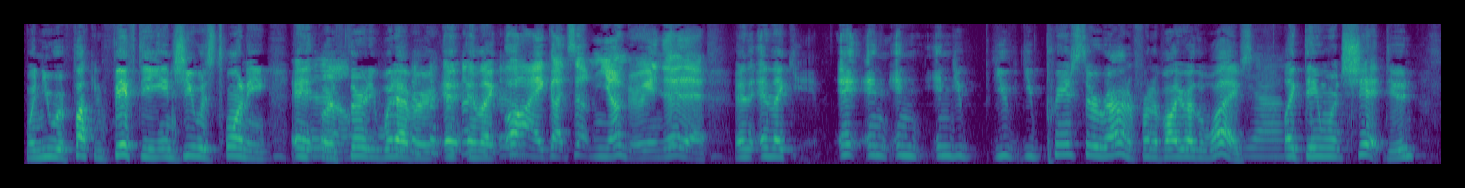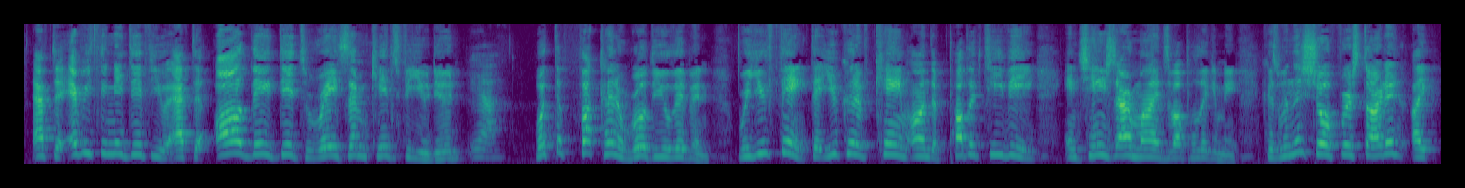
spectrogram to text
when you were fucking 50 and she was 20 and, or 30, whatever. and, and like, oh, I got something younger and da, da. and and like, and and and, and you you you pranced her around in front of all your other wives Yeah. like they weren't shit, dude. After everything they did for you, after all they did to raise them kids for you, dude. yeah. What the fuck kind of world do you live in where you think that you could have came on the public TV and changed our minds about polygamy? Because when this show first started, like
